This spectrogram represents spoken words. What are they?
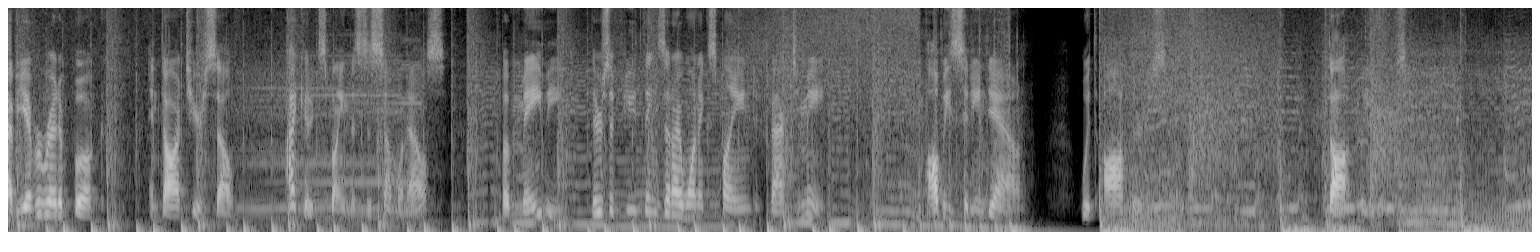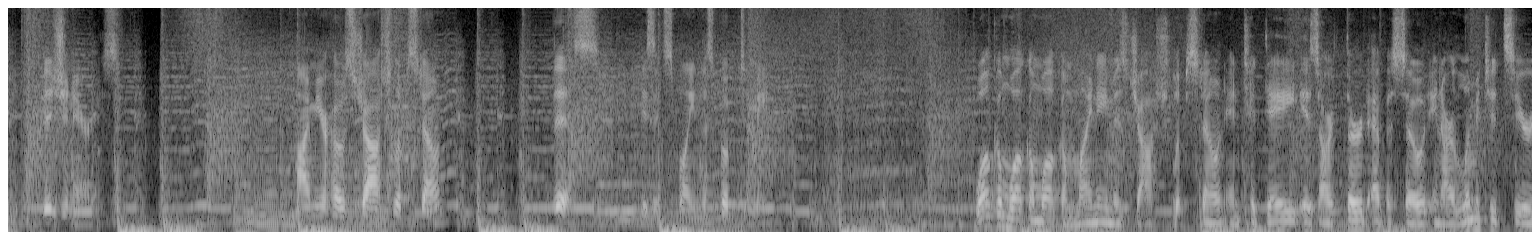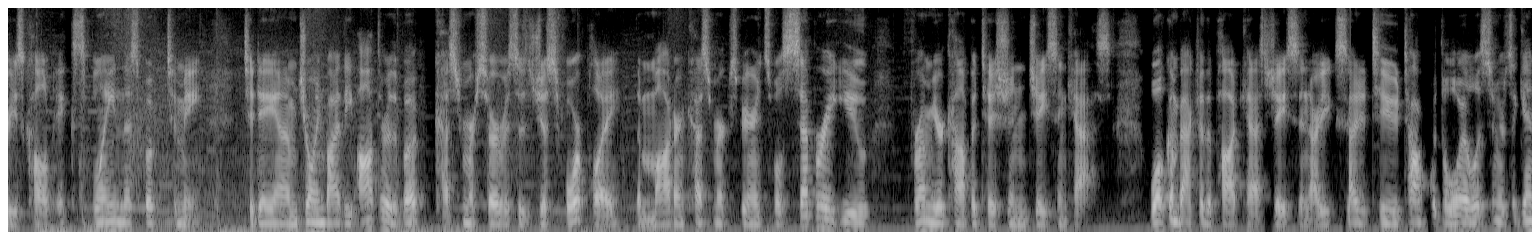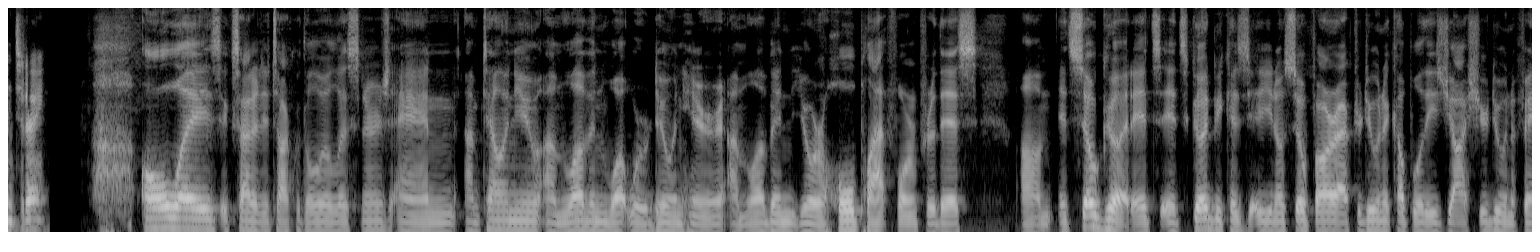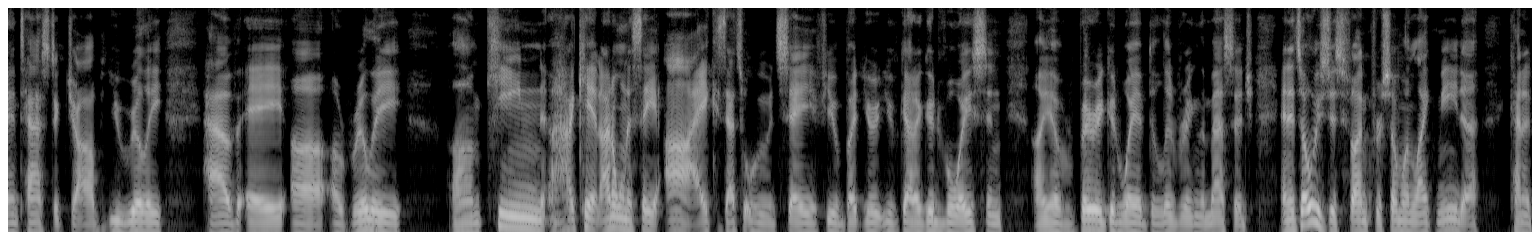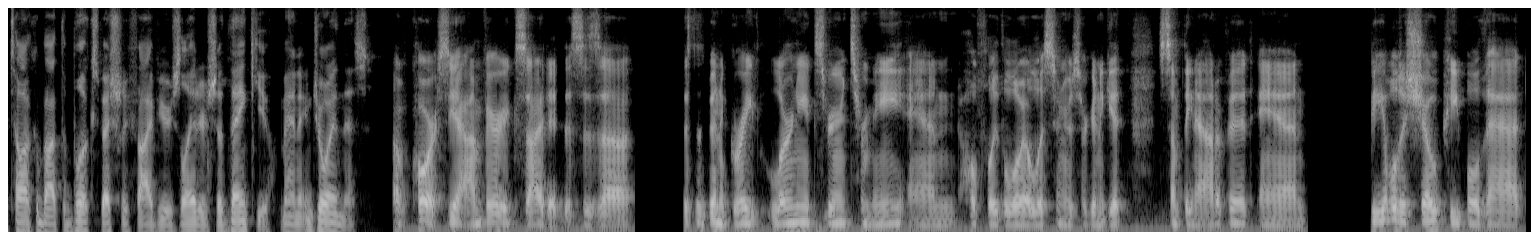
Have you ever read a book and thought to yourself, I could explain this to someone else, but maybe there's a few things that I want explained back to me? I'll be sitting down with authors, thought leaders, visionaries. I'm your host, Josh Lipstone. This is Explain This Book to Me. Welcome, welcome, welcome. My name is Josh Lipstone, and today is our third episode in our limited series called Explain This Book to Me. Today, I'm joined by the author of the book, Customer Service is Just Foreplay. The modern customer experience will separate you from your competition, Jason Cass. Welcome back to the podcast, Jason. Are you excited to talk with the loyal listeners again today? Always excited to talk with the loyal listeners. And I'm telling you, I'm loving what we're doing here. I'm loving your whole platform for this. Um, it's so good. It's it's good because you know so far after doing a couple of these, Josh, you're doing a fantastic job. You really have a uh, a really um, keen. I can't. I don't want to say I because that's what we would say if you. But you're you've got a good voice and uh, you have a very good way of delivering the message. And it's always just fun for someone like me to kind of talk about the book, especially five years later. So thank you, man. Enjoying this. Of course, yeah, I'm very excited. This is a this has been a great learning experience for me, and hopefully the loyal listeners are going to get something out of it and be able to show people that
